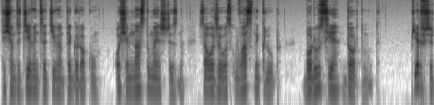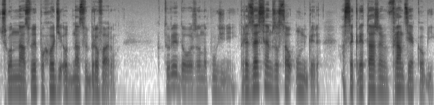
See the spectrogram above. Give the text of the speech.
1909 roku 18 mężczyzn założyło własny klub Borussię Dortmund. Pierwszy człon nazwy pochodzi od nazwy browaru, który dołożono później. Prezesem został Unger, a sekretarzem Franz Jacobi.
